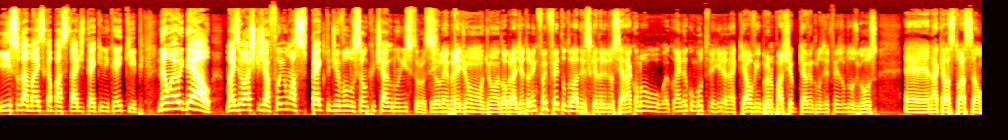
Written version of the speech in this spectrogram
E isso dá mais capacidade técnica à equipe. Não é o ideal, mas eu acho que já foi um aspecto de evolução que o Thiago Nunes trouxe. Eu lembrei de, um, de uma dobradinha também que foi feita do lado esquerdo ali do Ceará, quando ainda com o Guto Ferreira, né? Kelvin, Bruno Pacheco, Kelvin inclusive fez um dos gols é, naquela situação.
